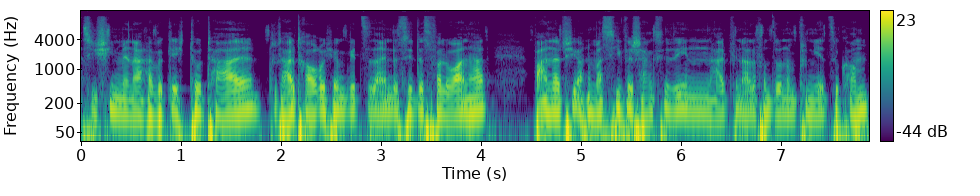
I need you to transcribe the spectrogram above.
sie schien mir nachher wirklich total, total traurig irgendwie zu sein, dass sie das verloren hat. War natürlich auch eine massive Chance für sie, in ein Halbfinale von so einem Turnier zu kommen.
